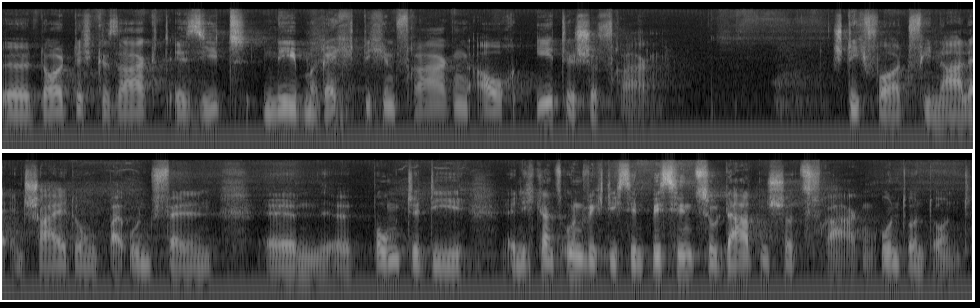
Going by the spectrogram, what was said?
äh, deutlich gesagt, er sieht neben rechtlichen Fragen auch ethische Fragen. Stichwort finale Entscheidung bei Unfällen, ähm, äh, Punkte, die nicht ganz unwichtig sind, bis hin zu Datenschutzfragen und, und, und.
